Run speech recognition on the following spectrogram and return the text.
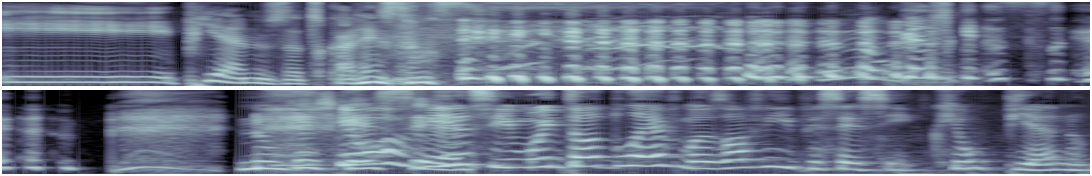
E pianos a tocarem sozinhos. Nunca esquecer. Nunca Eu ouvi esquecer. assim muito ao de leve, mas ouvi e pensei assim: que é um piano.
